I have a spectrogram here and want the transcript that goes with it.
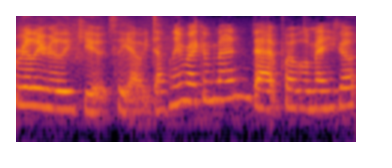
really, really cute. So yeah, we definitely recommend that Pueblo, Mexico.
